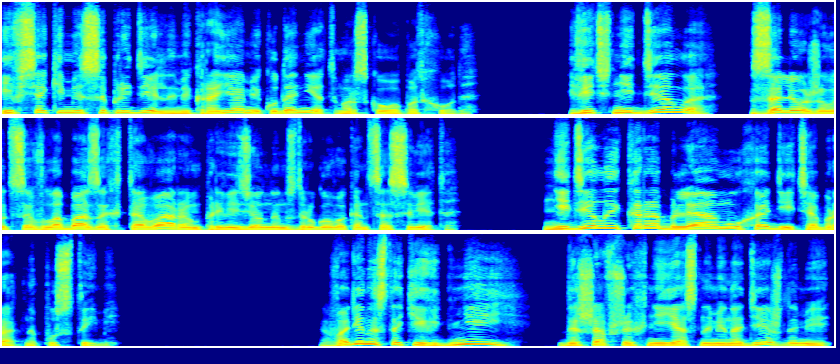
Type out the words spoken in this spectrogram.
и всякими сопредельными краями, куда нет морского подхода. Ведь не дело залеживаться в лабазах товаром, привезенным с другого конца света. Не делай кораблям уходить обратно пустыми. В один из таких дней, дышавших неясными надеждами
